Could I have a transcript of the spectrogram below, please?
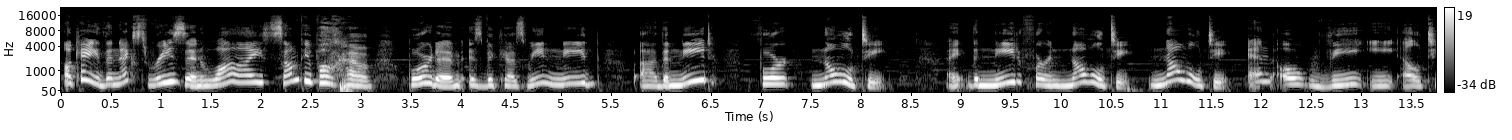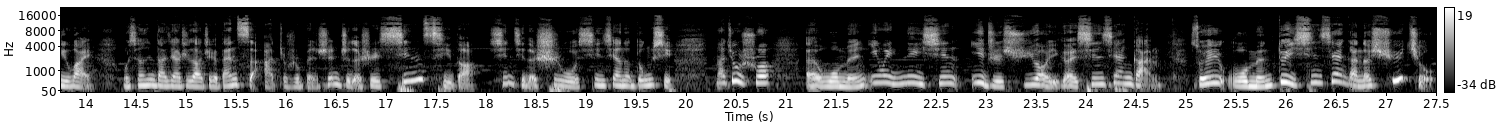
Okay, the next reason why some people have boredom is because we need uh, the need for novelty. 哎，the need for novelty，novelty，n o v e l t y，我相信大家知道这个单词啊，就是本身指的是新奇的、新奇的事物、新鲜的东西。那就是说，呃，我们因为内心一直需要一个新鲜感，所以我们对新鲜感的需求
